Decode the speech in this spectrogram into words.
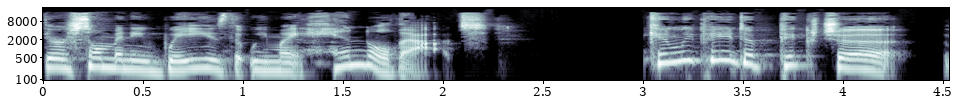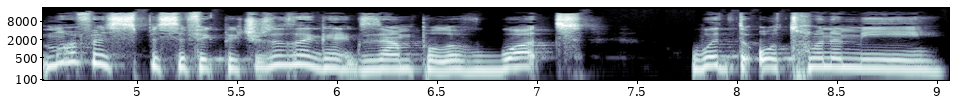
there are so many ways that we might handle that Can we paint a picture, more of a specific picture, just like an example of what what the autonomy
